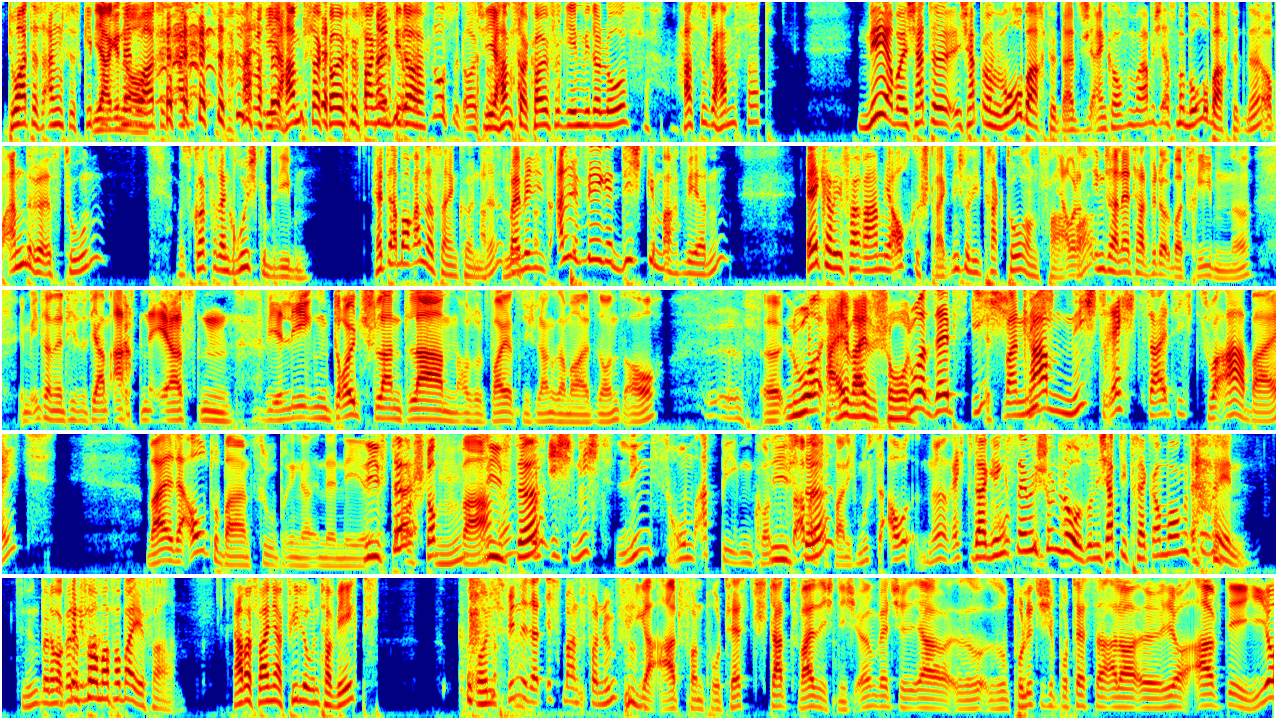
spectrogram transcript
Du hattest Angst, es gibt Ja, nicht genau. mehr, du hattest Angst. Die Hamsterkäufe fangen Meinst du, wieder, was ist los mit euch? die Hamsterkäufe gehen wieder los. Hast du gehamstert? Nee, aber ich hatte, ich habe mal beobachtet, als ich einkaufen war, habe ich erstmal beobachtet, ne, ob andere es tun. Aber es ist Gott sei Dank ruhig geblieben. Hätte aber auch anders sein können, ne? Absolut. Weil wenn jetzt alle Wege dicht gemacht werden, LKW-Fahrer haben ja auch gestreikt, nicht nur die Traktorenfahrer. Ja, aber das Internet hat wieder übertrieben, ne? Im Internet hieß es ja am 8.1. Wir legen Deutschland lahm. Also es war jetzt nicht langsamer als sonst auch. Äh, nur, Teilweise schon. nur selbst ich nicht- kam nicht rechtzeitig zur Arbeit, weil der Autobahnzubringer in der Nähe Siehste? verstopft Mhm. war. Siehste? Und ich nicht links rum abbiegen konnte, um Siehste? zur Arbeit zu fahren. Ich musste au ne, rechts da ging es nämlich schon fahren. los und ich habe die Trecker morgens gesehen. Die sind bei, Ja, bei können der Firma vorbeigefahren. Ja, aber es waren ja viele unterwegs. Ich Und finde, das ist mal eine vernünftige Art von Protest, statt, weiß ich nicht, irgendwelche, ja, so, so politische Proteste aller, äh, hier, AfD, hier,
